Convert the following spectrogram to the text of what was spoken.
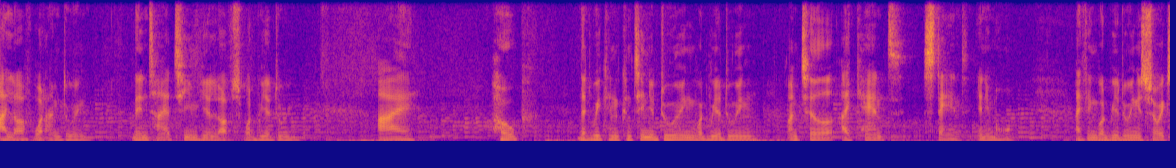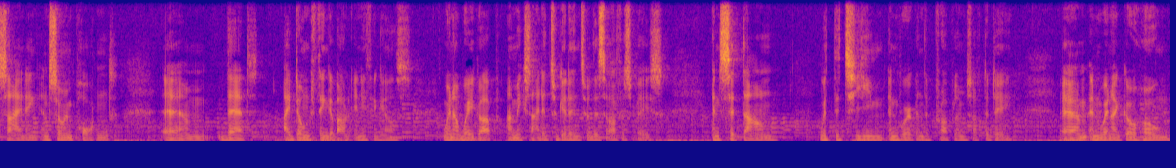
I love what I'm doing. The entire team here loves what we are doing. I hope that we can continue doing what we are doing until I can't stand anymore. I think what we are doing is so exciting and so important um, that I don't think about anything else. When I wake up, I'm excited to get into this office space and sit down with the team and work on the problems of the day. Um, and when I go home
